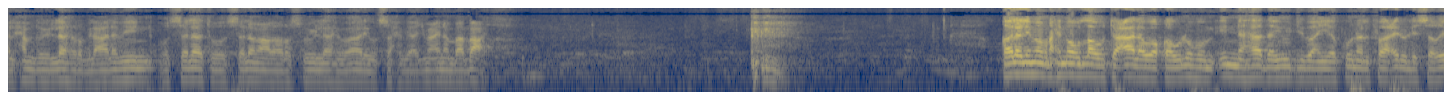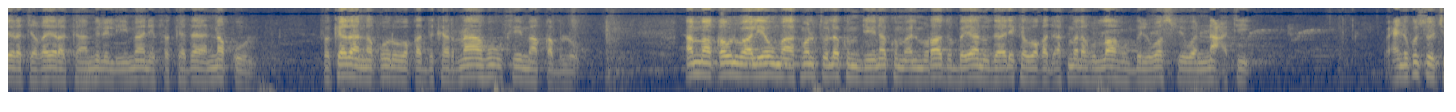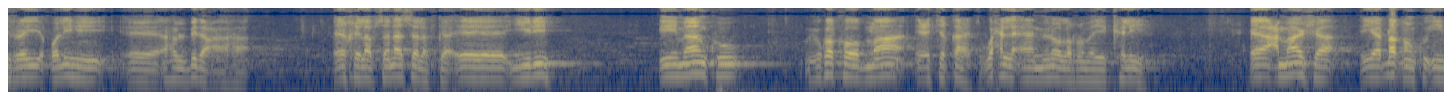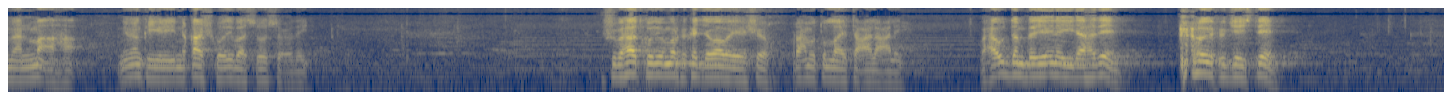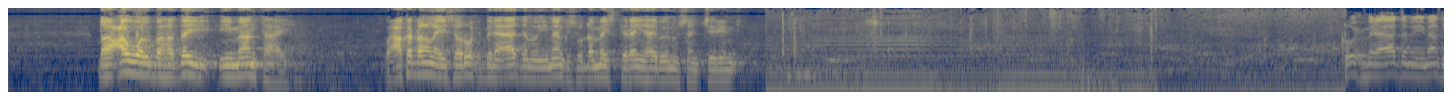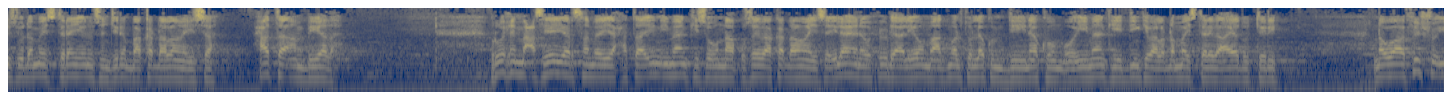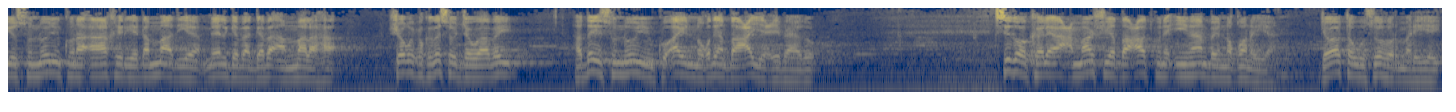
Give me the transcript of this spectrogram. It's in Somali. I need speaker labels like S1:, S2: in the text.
S1: alxamdu lilahi rab اlcaalamiin wالsalaaةu wasalaamu calىa rasuuli اllahi waaalih wasaxbihi ajmaciin ama bacd qala اlimam raximah اllahu tacaala wqowluhm ina hada yuujib an yakuna alfaacilu lisagiirati gayra kaamil اliimaani fakada naqul fakada naqulu waqad dakarnaahu fima qablu ama qowluhu alyowma akmaltu lakum diinakum almuraadu bayaanu dalika waqad akmalahu اllahu biاlwaصfi wاnnacti waxaynu ku soo jiray qolihii ahlulbidaca ahaa ee khilaafsanaa salafka ee yidhi iimaanku wuxuu ka koobmaa ictiqaad wax la aaminoo la rumeeyo keliya ee acmaasha iyo dhaqanku iimaan ma aha. Nimanka yidhi niqaashkoodii baa soo socday. Shubahaadkoodiibu marka ka jawaabaya sheekhu raxmat ullaahi tacaala calayh. Waxaa u dambeeyey inay yidhaahdeen oy xujaysteen dhaaco walba hadday iimaan tahay. Waxaa ka dhalanaysa ruux bini aadam oo iimaankiisu dhammaystiran yahayba inuusan jirin.
S2: Ruux bini aadam iimaankiisu dhammaystiran yahay inuusan jirin baa ka dhalanaysa xataa ambiyada. Ruuxii macsiyo yar sameeya xataa in iimaankiisa uu naaqusay baa ka dhalanaysa. Ilaahayna wuxuu ihi alyowma akmaltu lakum diinakum oo iimaankii diinkii baa la dhammaystiray ba aayaddu tiri nawaafishu iyo sunnooyinkuna aakhir iyo dhammaad iyo meel gebagaba-a ma laha. Sheekhu wuxuu kaga soo jawaabay hadday sunnooyinku ay noqdeen daaco iyo cibaado. Sidoo kale acmaashu iyo daacaadkuna iimaan bay noqonayaan. Jawaabta wuu soo hormariyey.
